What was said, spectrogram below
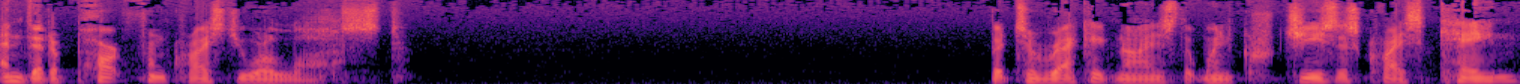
And that apart from Christ you are lost but to recognize that when Jesus Christ came,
